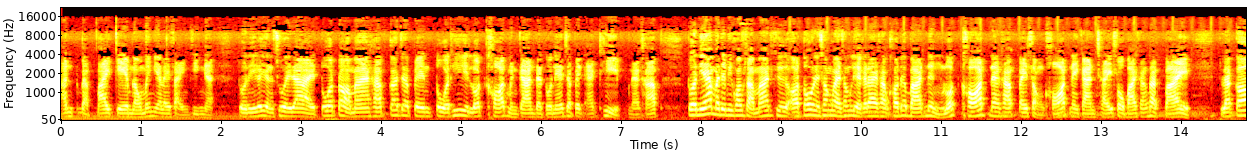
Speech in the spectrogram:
อันแบบปลายเกมเราไม่มีอะไรใส่จริงเนี่ย ตัวนี้ก็ยังช่วยได้ ตัวต่อมาครับก็จะเป็นตัวที่ลด cost เหมือนกัน แต่ตัวนี้จะเป็น active นะครับตัวนี้มันจะมีความสามารถคือ auto ในช่อง V ช่อง rear ก็ได้ครับ counter blast หนึ่งลด cost นะครับไป2 cost ในการใช้ soul blast ครั้งถัดไป แล้วก็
